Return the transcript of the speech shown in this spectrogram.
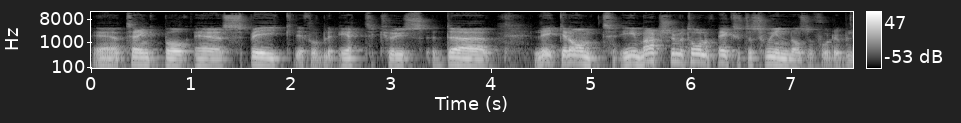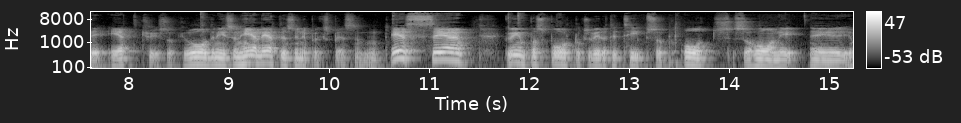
eh, tänkbar eh, spik. Det får bli ett kryss där. Likadant i match nummer 12, Exeter Swindon, så får det bli ett kryss. Och råden i sin helhet, det ser ni på Expressen.se. Gå in på sport och så vidare till tips och odds så har ni eh,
